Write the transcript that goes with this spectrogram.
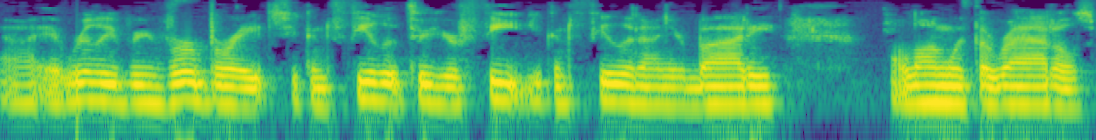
uh, it really reverberates. You can feel it through your feet. You can feel it on your body, along with the rattles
